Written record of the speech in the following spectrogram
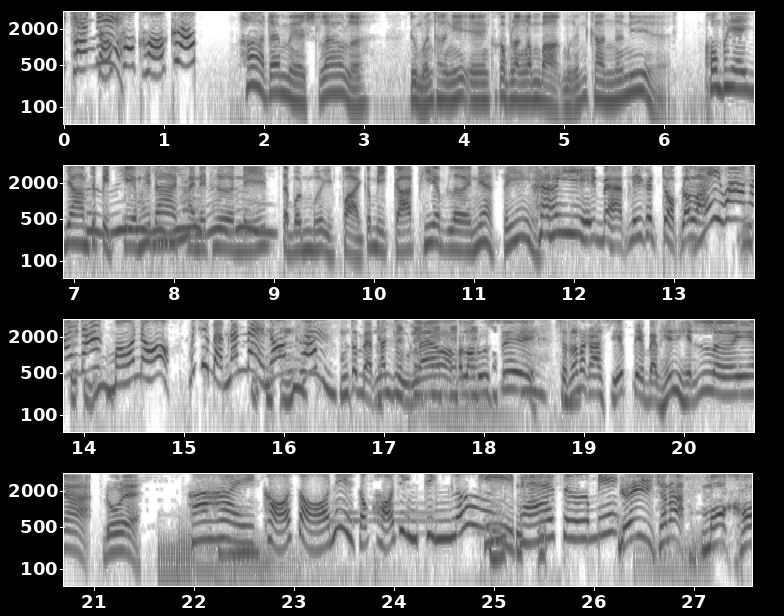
ยแข่งสอนี่ขอขอครับ5 damage แล้วเหรอ ดูเหมือนทางนี้เองก็กำลังลำบากเหมือนกันนะเนี่ย คงพยายามจะปิดเกมให้ได้ภายในเทิร์นนี้ แต่บนมืออีกฝ่ายก็มีการ์ดเพียบเลยเนี่ยสิ เฮ้ยแบบนี้ก็จบแล้วล่ะ ไม่ว่าไงนะหมอนอไม่ใช่แบบนั้นแน่นอนครับ มันต้องแบบนั้นอยู่แล้วก็ลองดูซิสถานการณ์เสียเปรียบแบบเห็นเห็นๆเลยอะดูเลยใช่ขอสอนี่สอขอจริง ๆ เลย พี่แพ้ซือมิเฮ้ยชนะมอคอ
